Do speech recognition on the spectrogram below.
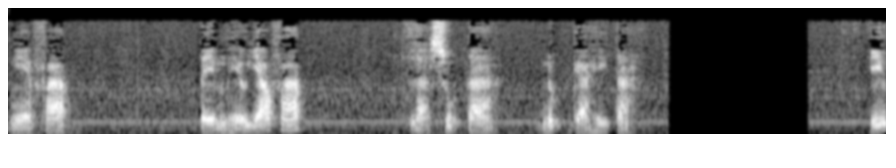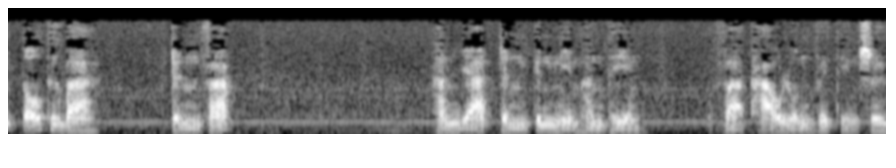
nghe Pháp. Tìm hiểu giáo Pháp là Sutta Nugahita. Yếu tố thứ ba, trình pháp. Hành giả trình kinh nghiệm hành thiền và thảo luận với thiền sư.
